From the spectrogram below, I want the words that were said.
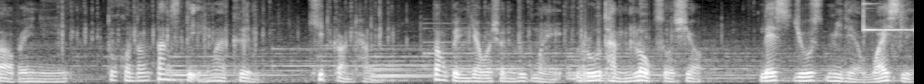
ต่อไปนี้ทุกคนต้องตั้งสติให้มากขึ้น คิดก่อนทำต้องเป็นเยาวชนยุคใหม่ รู้ทันโลกโซเชียล Let's use media wisely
